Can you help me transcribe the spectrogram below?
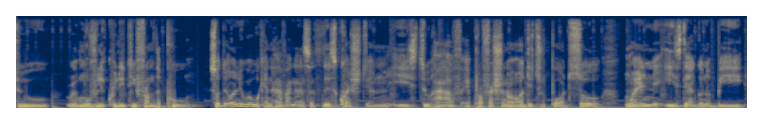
to remove liquidity from the pool so the only way we can have an answer to this question is to have a professional audit report. So when is there going to be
